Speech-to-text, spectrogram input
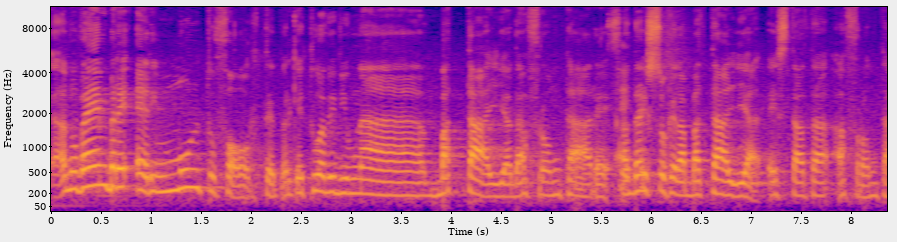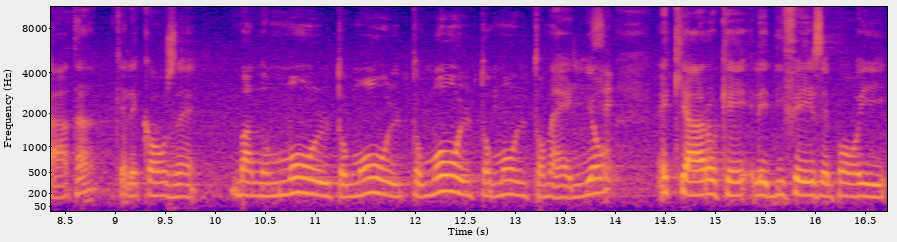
a novembre eri molto forte perché tu avevi una battaglia da affrontare. Sì. Adesso che la battaglia è stata affrontata, che le cose vanno molto, molto, molto, molto meglio, sì. è chiaro che le difese poi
